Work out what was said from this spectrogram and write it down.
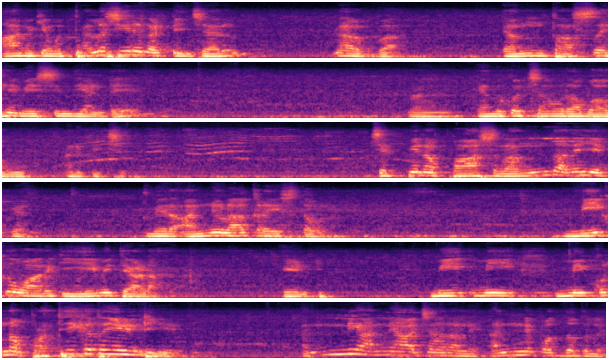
ఆమెకేమో తెల్ల చీర కట్టించారు. అబ్బా ఎంత అసహ్యం వేసింది అంటే ఎందుకు వచ్చామురా బాబు అనిపించింది. చెప్పిన పాసలు అందరూ అదే చెప్పారు. మీరు అన్యులా క్రైస్తవులు. మీకు వారికి ఏమి తేడా? ఏంటి? మీ మీ మీకున్న ప్రత్యేకత ఏంటి? అన్ని అన్ని ఆచారాలే అన్ని పద్ధతులే.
